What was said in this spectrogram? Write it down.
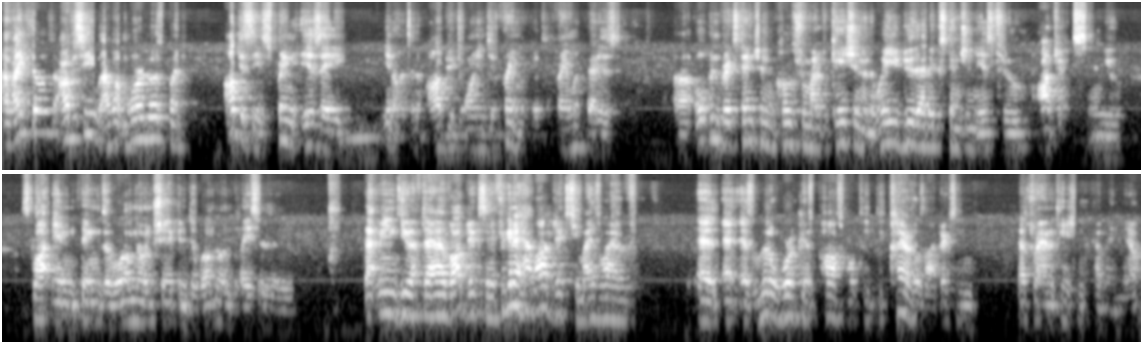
I like those. Obviously, I want more of those, but obviously, Spring is a you know it's an object-oriented framework. It's a framework that is uh, open for extension and closed for modification, and the way you do that extension is through objects, and you slot in things of well-known shape into well-known places, and that means you have to have objects. And if you're going to have objects, you might as well have as, as little work as possible to declare those objects and that's where annotations come in, you know.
